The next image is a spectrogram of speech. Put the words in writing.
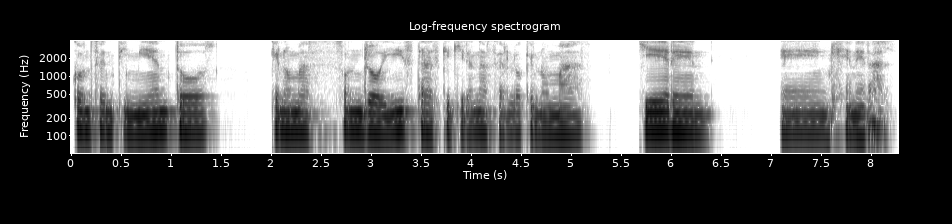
con sentimientos, que nomás son yoístas, que quieren hacer lo que nomás quieren en general.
